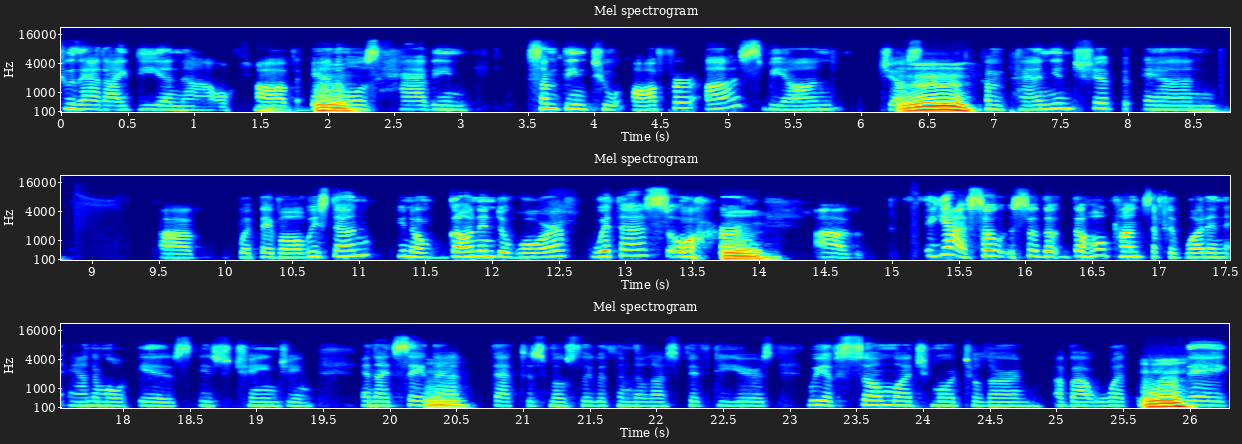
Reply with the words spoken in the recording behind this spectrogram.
to that idea now of mm. animals having something to offer us beyond just mm. companionship and uh, what they've always done, you know, gone into war with us or, mm. uh, yeah. So, so the, the whole concept of what an animal is, is changing. And I'd say mm. that that is mostly within the last 50 years. We have so much more to learn about what mm. they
